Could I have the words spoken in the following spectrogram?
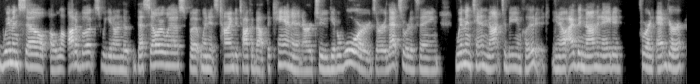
women sell a lot of books. We get on the bestseller list, but when it's time to talk about the canon or to give awards or that sort of thing, women tend not to be included. You know, I've been nominated for an Edgar.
